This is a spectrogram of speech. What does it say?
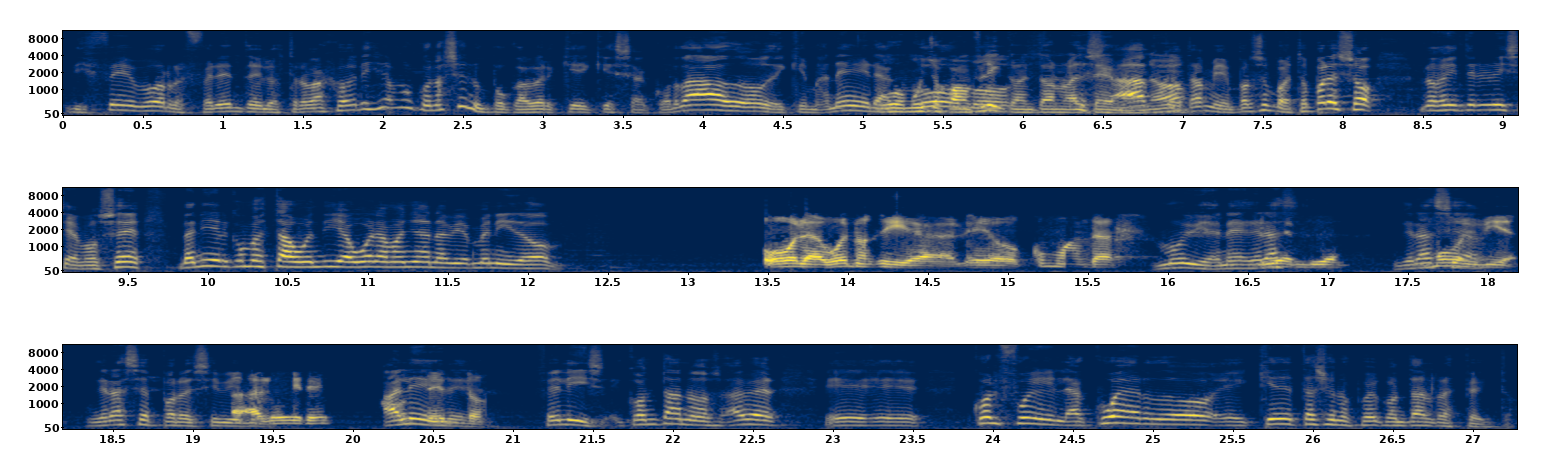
Difebo, referente de los trabajadores, y vamos a conocer un poco a ver qué, qué se ha acordado, de qué manera. Hubo mucho cómo. conflicto en torno al Exacto, tema, ¿no? también, por supuesto. Por eso nos interioricemos. ¿eh? Daniel, ¿cómo está? Buen día, buena mañana, bienvenido. Hola, buenos días, Leo. ¿Cómo andas? Muy bien, ¿eh? Gracias. Bien, bien. Gracias, Muy bien. gracias por recibirnos. Alegre. Alegre, contento. feliz. Contanos, a ver, eh, eh, ¿cuál fue el acuerdo? Eh, ¿Qué detalles nos puede contar al respecto?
